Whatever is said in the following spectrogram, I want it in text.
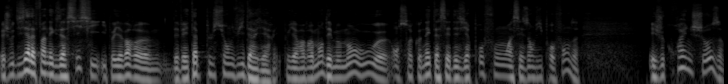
Et je vous disais à la fin de l'exercice, il, peut y avoir euh, des véritables pulsions de vie derrière. Il peut y avoir vraiment des moments où euh, on se reconnecte à ses désirs profonds, à ses envies profondes. Et je crois une chose,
